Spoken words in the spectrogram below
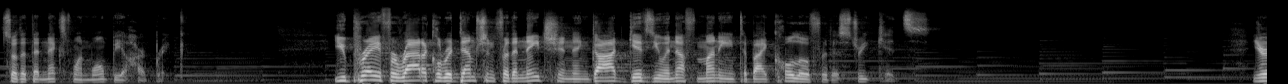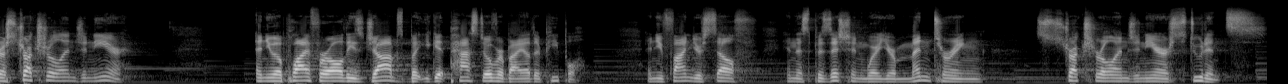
so that the next one won't be a heartbreak. You pray for radical redemption for the nation, and God gives you enough money to buy kolo for the street kids. You're a structural engineer, and you apply for all these jobs, but you get passed over by other people. And you find yourself in this position where you're mentoring structural engineer students.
